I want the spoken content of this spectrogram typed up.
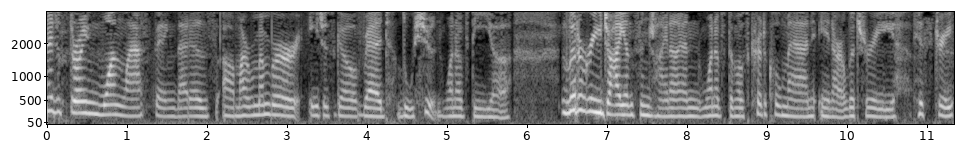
I just throw in one last thing? That is, um, I remember ages ago read Lu Xun, one of the uh, literary giants in China and one of the most critical men in our literary history.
